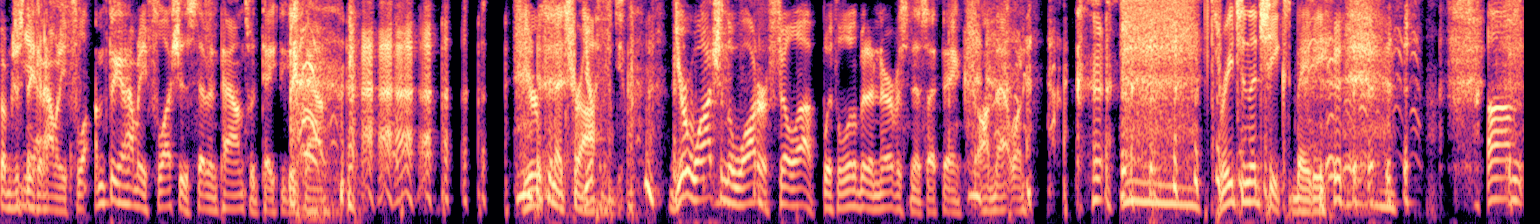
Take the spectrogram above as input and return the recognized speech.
I'm just thinking yes. how many. Fl- I'm thinking how many flushes seven pounds would take to get down. you're, it's in a trough. You're, you're, watching the water fill up with a little bit of nervousness, I think, on that one. it's reaching the cheeks, baby. um,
